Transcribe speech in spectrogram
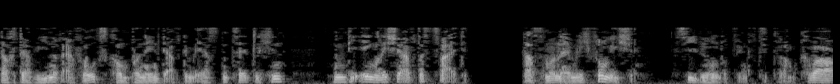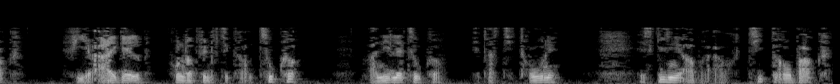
nach der Wiener Erfolgskomponente auf dem ersten Zettelchen nun die englische auf das zweite, dass man nämlich vermische. 750 Gramm Quark, 4 Eigelb, 150 Gramm Zucker, Vanillezucker, etwas Zitrone. Es ginge aber auch Citrobac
